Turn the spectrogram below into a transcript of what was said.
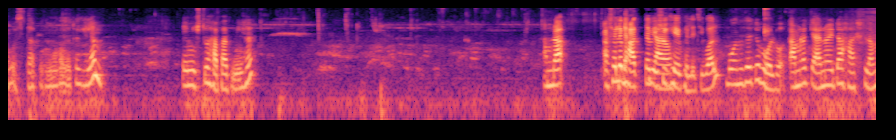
অবস্থা? প্রথমে কতটা খেলাম? এই মিষ্টি হাফ হাফ নি হ্যাঁ? আমরা আসলে ভাতটা বেশি খেয়ে ফেলেছি বল। বন্ধুদেরকে বলব আমরা কেন এটা হাসলাম?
